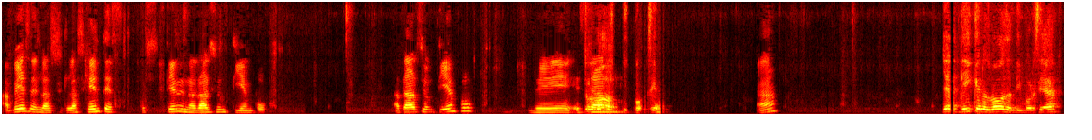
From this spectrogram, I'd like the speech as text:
a veces las, las gentes pues, tienen a darse un tiempo, a darse un tiempo de estar... ¿Ah? Ya di que nos vamos a divorciar.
